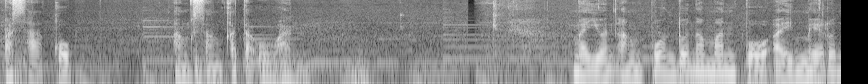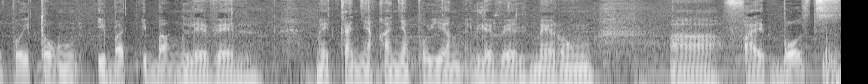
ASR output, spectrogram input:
masakop ang sangkatauhan. Ngayon, ang pondo naman po ay meron po itong iba't ibang level. May kanya-kanya po yung level. Merong ah, 5 volts,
